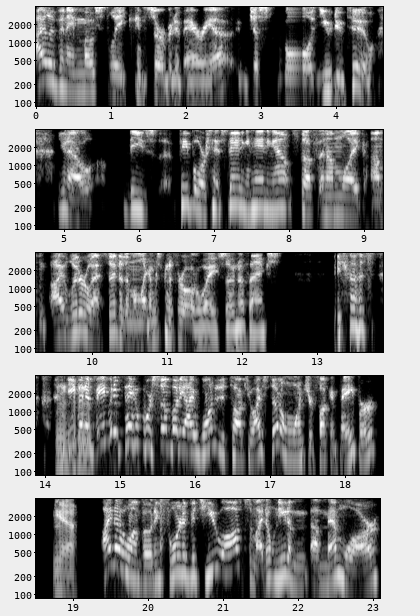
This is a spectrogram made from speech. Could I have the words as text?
i live in a mostly conservative area just well you do too you know these people are standing and handing out stuff and i'm like um i literally i said to them i'm like i'm just going to throw it away so no thanks. Because even Mhm. if even if they were somebody i wanted to talk to i still don't want your fucking paper. Yeah. i know who i'm voting for and if it's you awesome. I don't need a, a memoir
